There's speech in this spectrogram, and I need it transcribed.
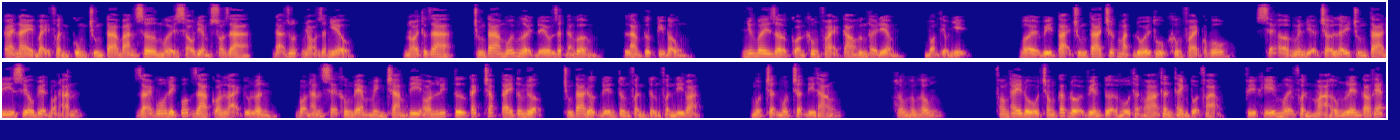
cái này bảy phần cùng chúng ta ban sơ mười sáu điểm so ra, đã rút nhỏ rất nhiều. Nói thực ra, chúng ta mỗi người đều rất đáng gờm, làm cực kỳ bổng. Nhưng bây giờ còn không phải cao hứng thời điểm, bọn tiểu nhị. Bởi vì tại chúng ta trước mặt đối thủ không phải có gỗ, sẽ ở nguyên địa chờ lấy chúng ta đi siêu việt bọn hắn. Giải vô địch quốc gia còn lại cửu luân, bọn hắn sẽ không đem mình trang đi onlit tư cách chắp tay tương lượng, chúng ta được đến từng phần từng phần đi đoạn. Một trận một trận đi thắng. Hống hống hống phòng thay đồ trong các đội viên tựa hồ thật hóa thân thành tội phạm, phỉ khí mười phần mà hống lên cao thét.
